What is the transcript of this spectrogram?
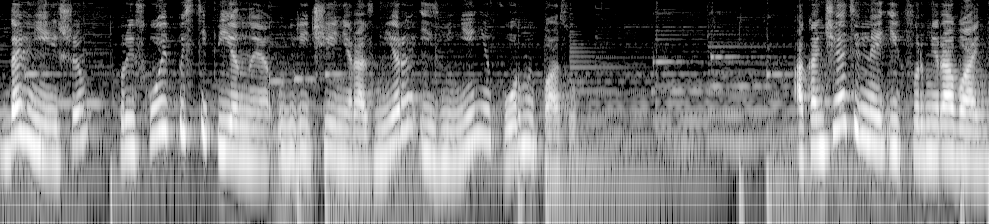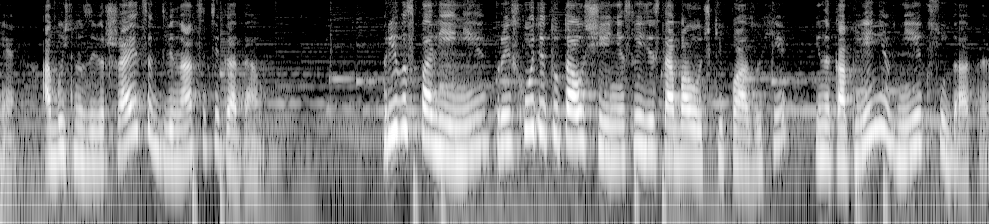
В дальнейшем происходит постепенное увеличение размера и изменение формы пазух. Окончательное их формирование обычно завершается к 12 годам. При воспалении происходит утолщение слизистой оболочки пазухи и накопление в ней эксудата.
